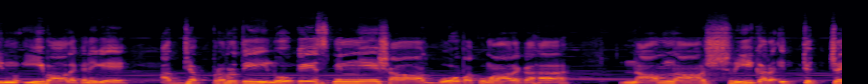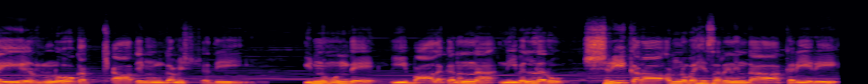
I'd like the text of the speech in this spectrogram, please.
ಇನ್ನು ಈ ಬಾಲಕನಿಗೆ ಅಧ್ಯ ಪ್ರಭೃತಿ ಲೋಕೇಸ್ಮಿನ್ನೇಷ ಗೋಪಕುಮಾರಕಃ ನಾಮ್ನಾ ಶ್ರೀಕರ ಇತ್ಯುಚ್ಚೈರ್ಲೋಕಖ್ಯಾತಿಂ ಗಮಿಷ್ಯತಿ. ಇನ್ನು ಮುಂದೆ ಈ ಬಾಲಕನನ್ನ ನೀವೆಲ್ಲರೂ ಶ್ರೀಕರ ಅನ್ನುವ ಹೆಸರಿನಿಂದ ಕರೆಯಿರಿ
